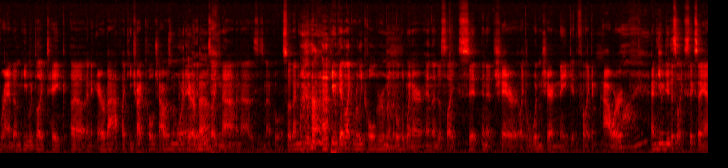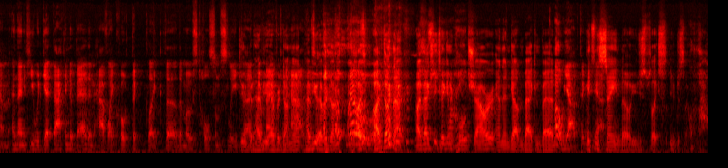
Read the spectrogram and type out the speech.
random he would like take uh, an air bath like he tried cold showers in the morning air and then he was like nah nah nah this is not cool so then he would he would get in like a really cold room in the middle of the winter and then just like sit in a chair like a wooden chair naked for like an hour What? and he would do this at like 6 a.m and then he would get back into bed and have like quote the like the the most wholesome sleep Dude, that but a have you ever can done that? have, Have you ever done it? No. I've, I've done that. I've actually taken a cold shower and then gotten back in bed. oh Oh, yeah think- It's yeah. insane though. You just like you're just like wow,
